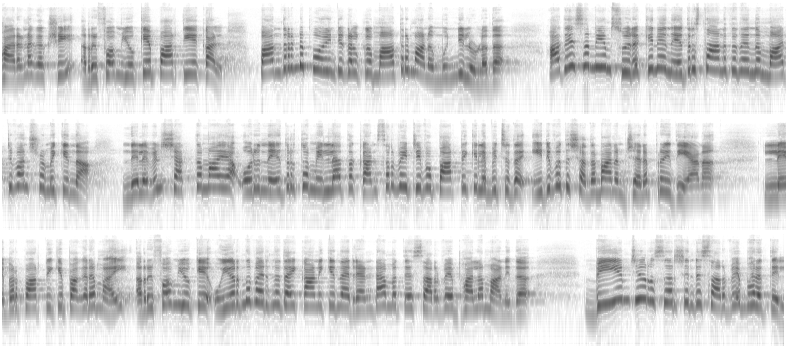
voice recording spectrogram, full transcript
ഭരണകക്ഷി റിഫോം യു കെ പാർട്ടിയേക്കാൾ പന്ത്രണ്ട് പോയിന്റുകൾക്ക് മാത്രമാണ് മുന്നിലുള്ളത്. അതേസമയം സുരക്കിനെ നേതൃസ്ഥാനത്ത് നിന്ന് മാറ്റുവാൻ ശ്രമിക്കുന്ന നിലവിൽ ശക്തമായ ഒരു നേതൃത്വമില്ലാത്ത കൺസർവേറ്റീവ് പാർട്ടിക്ക് ലഭിച്ചത് ഇരുപത് ശതമാനം ജനപ്രീതിയാണ്. ലേബർ പാർട്ടിക്ക് പകരമായി റിഫോം യു കെ ഉയർന്നു വരുന്നതായി കാണിക്കുന്ന രണ്ടാമത്തെ സർവേ ഫലമാണിത്. ബി എം ജി റിസർച്ചിന്റെ സർവേ ഫലത്തിൽ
